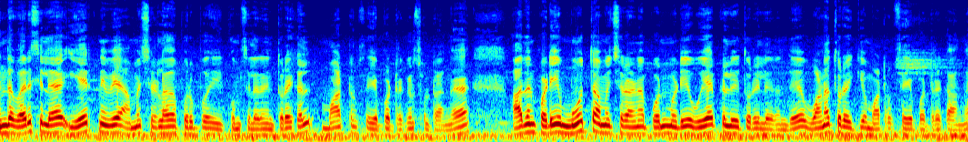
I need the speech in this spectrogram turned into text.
இந்த வரிசையில் ஏற்கனவே அமைச்சர்களாக பொறுப்பு வகிக்கும் சிலரின் துறைகள் மாற்றம் செய்யப்பட்டிருக்குன்னு சொல்கிறாங்க அதன்படி மூத்த அமைச்சரான பொன்முடி உயர்கல்வித்துறையிலிருந்து வனத்துறைக்கு மாற்றம் செய்யப்பட்டிருக்காங்க.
